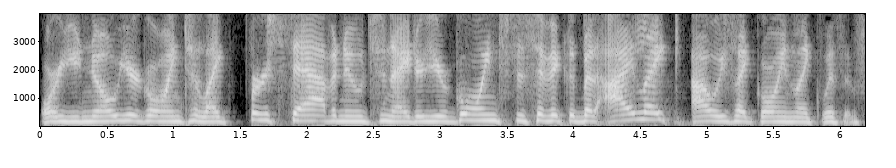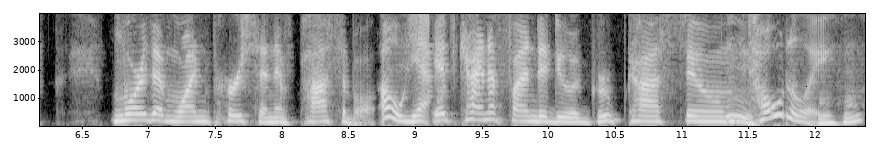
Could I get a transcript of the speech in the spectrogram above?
or you know you're going to like First Avenue tonight, or you're going specifically. But I like, I always like going like with more than one person if possible. Oh, yeah. It's kind of fun to do a group costume. Mm. Totally. Like,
